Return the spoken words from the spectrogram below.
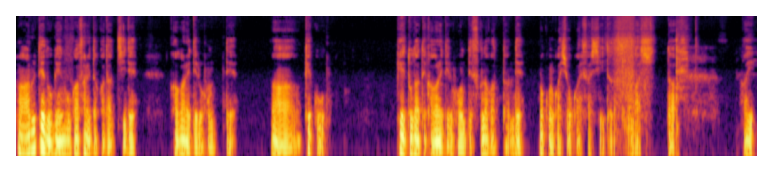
まあある程度言語化された形で書かれてる本って、あ結構、系統だって書かれてる本って少なかったんで、まあ、今回紹介させていただきました。はい、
